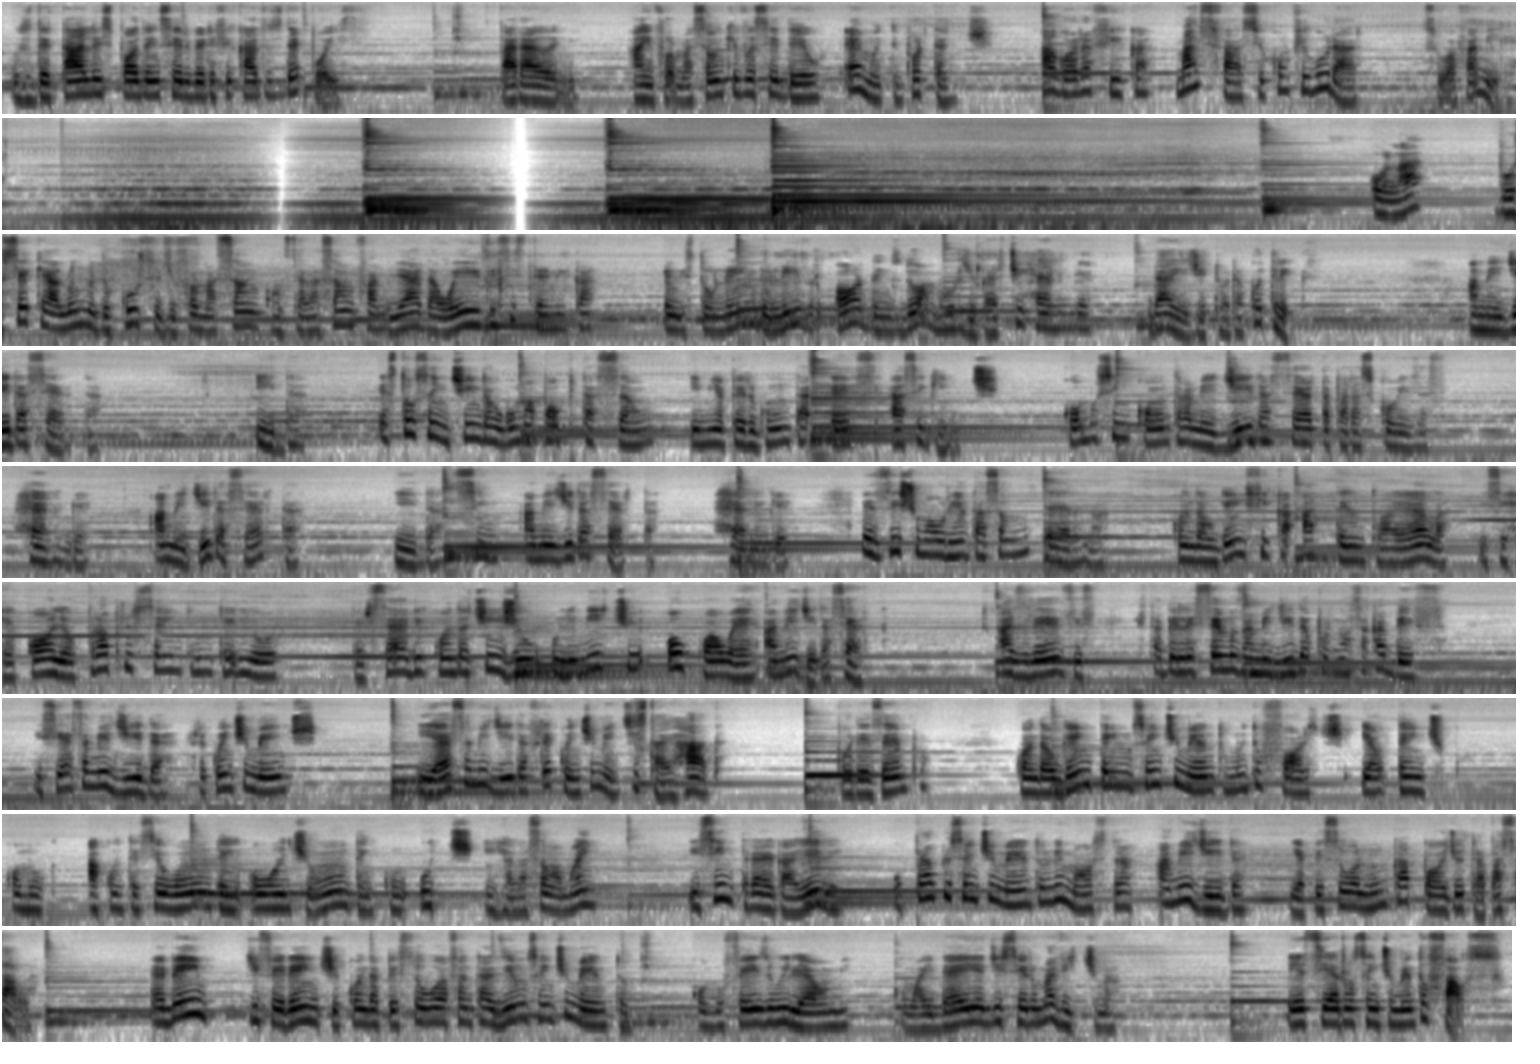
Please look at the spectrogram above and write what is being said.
Os detalhes podem ser verificados depois. Para Anne, a informação que você deu é muito importante. Agora fica mais fácil configurar sua família. Você que é aluno do curso de formação em constelação familiar da Wave Sistêmica, eu estou lendo o livro Ordens do Amor de Bert Hellinger, da editora Cotrix. A medida certa. Ida, estou sentindo alguma palpitação e minha pergunta é a seguinte: Como se encontra a medida certa para as coisas? Hellinger, a medida certa? Ida, sim, a medida certa. Hellinger, existe uma orientação interna. Quando alguém fica atento a ela e se recolhe ao próprio centro interior, percebe quando atingiu o limite ou qual é a medida certa. Às vezes, estabelecemos a medida por nossa cabeça. E se essa medida frequentemente e essa medida frequentemente está errada. Por exemplo, quando alguém tem um sentimento muito forte e autêntico, como aconteceu ontem ou anteontem com Ut em relação à mãe, e se entrega a ele, o próprio sentimento lhe mostra a medida e a pessoa nunca pode ultrapassá-la. É bem diferente quando a pessoa fantasia um sentimento, como fez William com a ideia de ser uma vítima. Esse era um sentimento falso.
